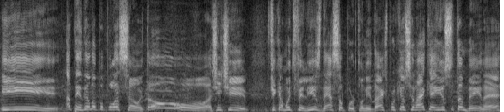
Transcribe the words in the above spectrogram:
e atendendo a população. Então a gente fica muito feliz dessa oportunidade porque o SENAC é isso também, né?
